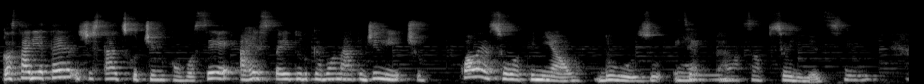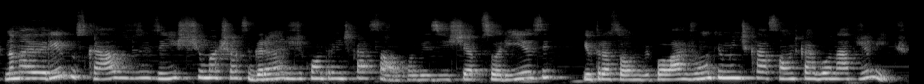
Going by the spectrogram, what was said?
Gostaria até de estar discutindo com você a respeito do carbonato de lítio. Qual é a sua opinião do uso em Sim. relação à psoríase? Sim. Na maioria dos casos, existe uma chance grande de contraindicação, quando existe a psoríase e o transtorno bipolar junto e uma indicação de carbonato de lítio.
